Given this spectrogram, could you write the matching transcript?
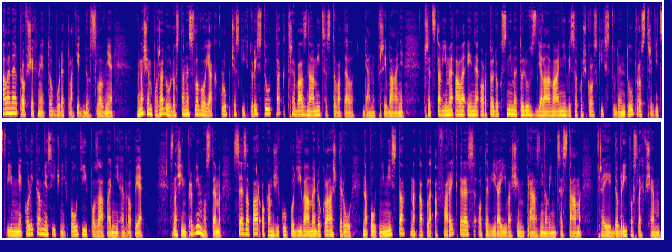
ale ne pro všechny, to bude platit doslovně. V našem pořadu dostane slovo jak klub českých turistů, tak třeba známý cestovatel Dan Přibáň. Představíme ale i neortodoxní metodu vzdělávání vysokoškolských studentů prostřednictvím několika měsíčních poutí po západní Evropě. S naším prvním hostem se za pár okamžiků podíváme do klášterů, na poutní místa, na kaple a fary, které se otevírají vašim prázdninovým cestám. Přeji dobrý poslech všem.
